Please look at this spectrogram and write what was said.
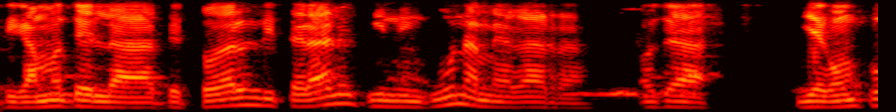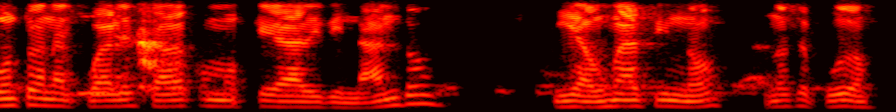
digamos, de la, de todas las literales y ninguna me agarra. O sea, llegó un punto en el cual estaba como que adivinando y aún así no, no se pudo.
